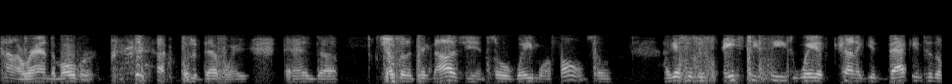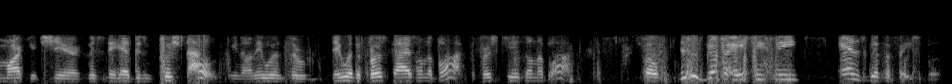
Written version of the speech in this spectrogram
kind of ran them over, put it that way, and uh, jumped on the technology and sold way more phones. So I guess it was HTC's way of trying to get back into the market share because they had been pushed out. You know, they were the they were the first guys on the block, the first kids on the block. So this is good for HTC and it's good for Facebook.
